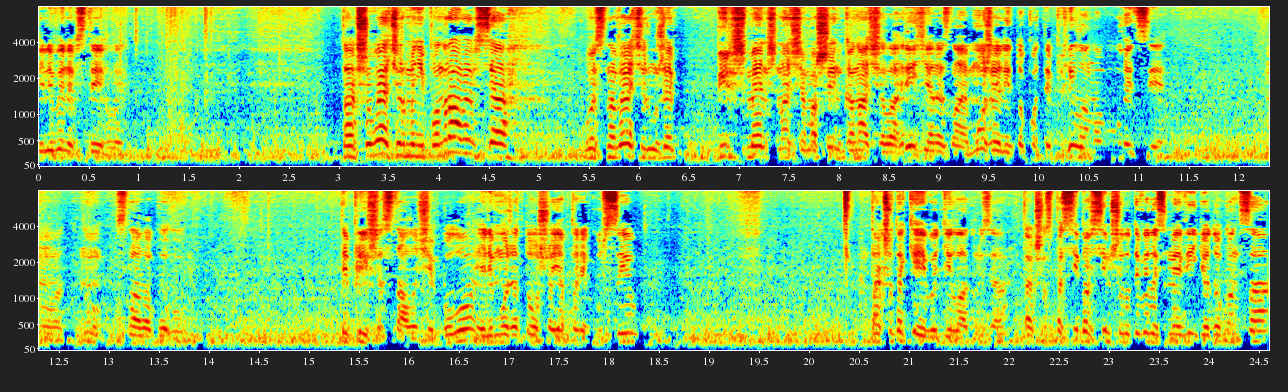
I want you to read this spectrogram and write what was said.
Ілі ви не встигли. Так що вечір мені понравився. Ось на вечір вже більш-менш наче машинка почала гріти, я не знаю, може літо потепліло на вулиці. От. Ну, слава Богу, тепліше стало, чим було. Або може то, що я перекусив. Так що таке от діла, друзі. Так що спасибо всім, що додивились моє відео до кінця.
